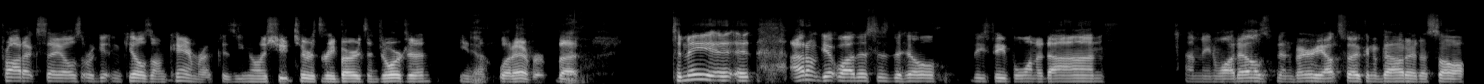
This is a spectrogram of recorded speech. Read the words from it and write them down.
product sales or getting kills on camera because you can only shoot two or three birds in Georgia, you know, Yeah. whatever. But Yeah. to me, it, it I don't get why this is the hill these people want to die on. I mean, Waddell's been very outspoken about it. I saw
